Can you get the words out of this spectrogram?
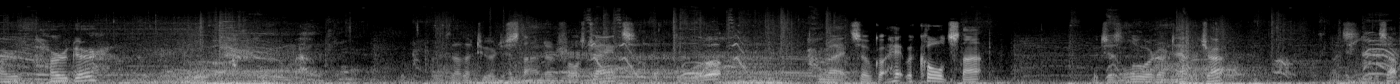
Her- Herger. These other two are just standard frost giants. Right, so we've got hit with cold snap, which has lowered our temperature. Let's heat this up.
